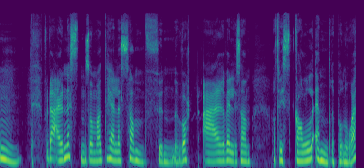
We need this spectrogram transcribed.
Mm. For det er jo nesten som at hele samfunnet vårt er veldig sånn at vi skal endre på noe.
